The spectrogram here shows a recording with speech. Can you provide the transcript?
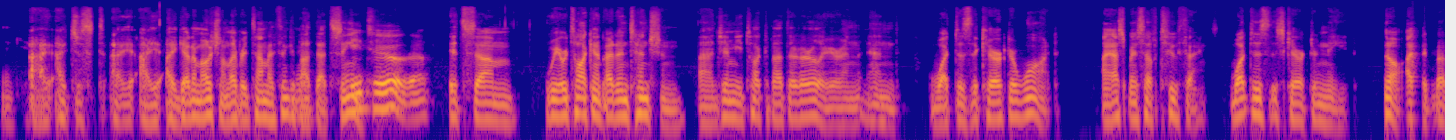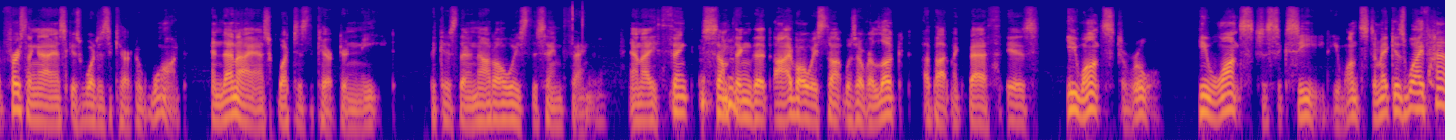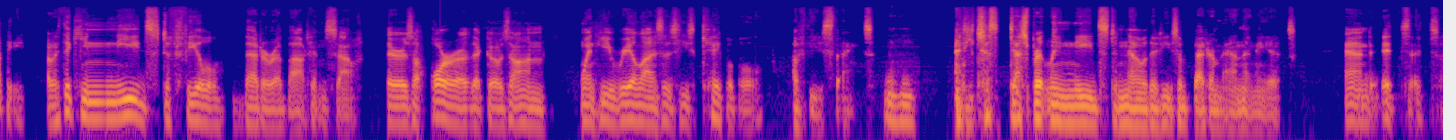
Thank you. I, I just I, I, I get emotional every time I think about that scene. Me too. though. It's um we were talking about intention. Uh, Jim, you talked about that earlier, and Mhm. and what does the character want? I ask myself two things: What does this character need? No, I, but first thing I ask is what does the character want, and then I ask what does the character need, because they're not always the same thing. And I think something that I've always thought was overlooked about Macbeth is he wants to rule, he wants to succeed, he wants to make his wife happy, but I think he needs to feel better about himself. There is a horror that goes on when he realizes he's capable of these things. Hmm and he just desperately needs to know that he's a better man than he is. And it's it's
